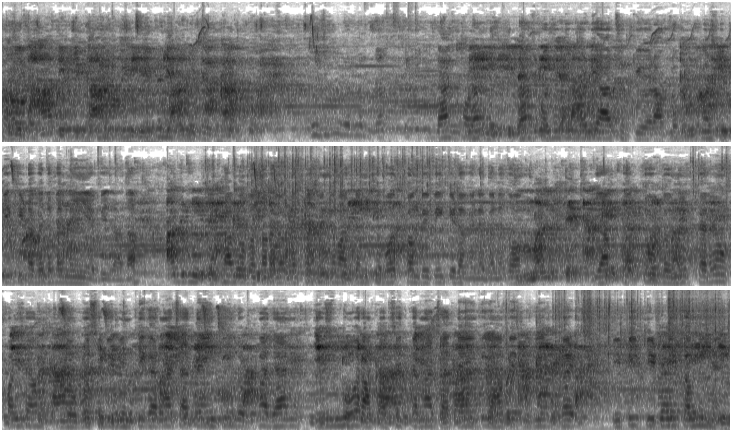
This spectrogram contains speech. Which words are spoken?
क्रोधादि विकार से ज्ञान ढका हुआ है। दस पॉजिटिव बॉडी आ चुकी है और आप लोगों के पास पीपी किट अवेलेबल नहीं है अभी ज़्यादा अग्नि जैसा आपको पता लगा प्रशासन के माध्यम से बहुत कम पीपी किट अवेलेबल है तो हम ये आप सबको डोनेट कर रहे हैं ऊपर से हम लोगों से भी विनती करना चाहते हैं कि लोगों का ध्यान ओर आकर्षित करना चाहते हैं कि यहाँ पे पीपी किट की कमी है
